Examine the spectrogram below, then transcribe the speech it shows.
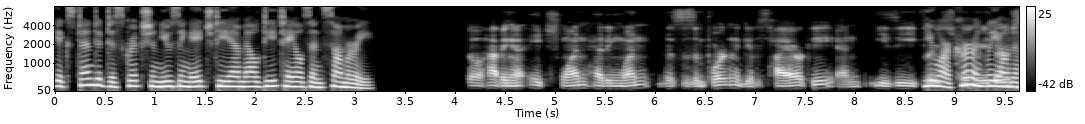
Extended description using HTML details and summary. So having a H1 heading one, this is important. It gives hierarchy and easy. You are currently on a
